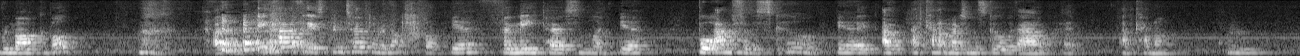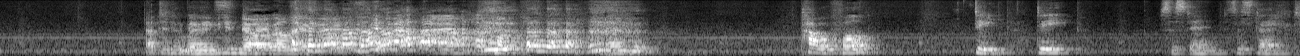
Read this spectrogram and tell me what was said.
remarkable. um, it has. It's been totally remarkable yeah, for me personally, yeah. But and for the school. yeah, It, I, I cannot imagine the school without it. I cannot. That didn't really, you didn't No. do very well there. Um, powerful, Deep, deep, sustained. sustained.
